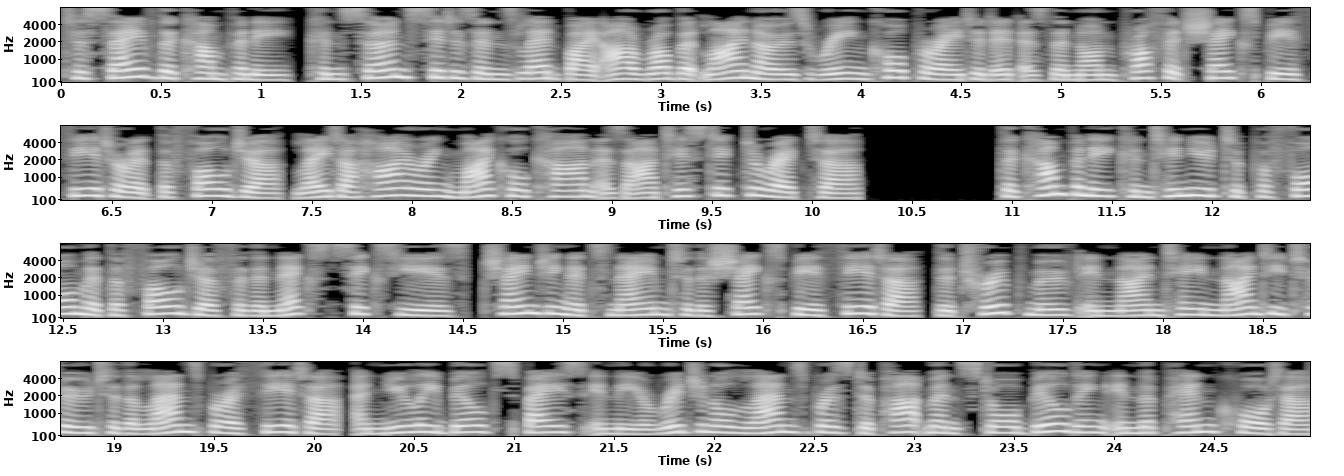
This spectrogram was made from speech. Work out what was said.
To save the company, concerned citizens led by R. Robert Linowes reincorporated it as the non-profit Shakespeare Theatre at the Folger, later hiring Michael Kahn as artistic director. The company continued to perform at the Folger for the next six years, changing its name to the Shakespeare Theatre. The troupe moved in 1992 to the Lansburgh Theatre, a newly built space in the original Lansburgh's department store building in the Penn Quarter.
